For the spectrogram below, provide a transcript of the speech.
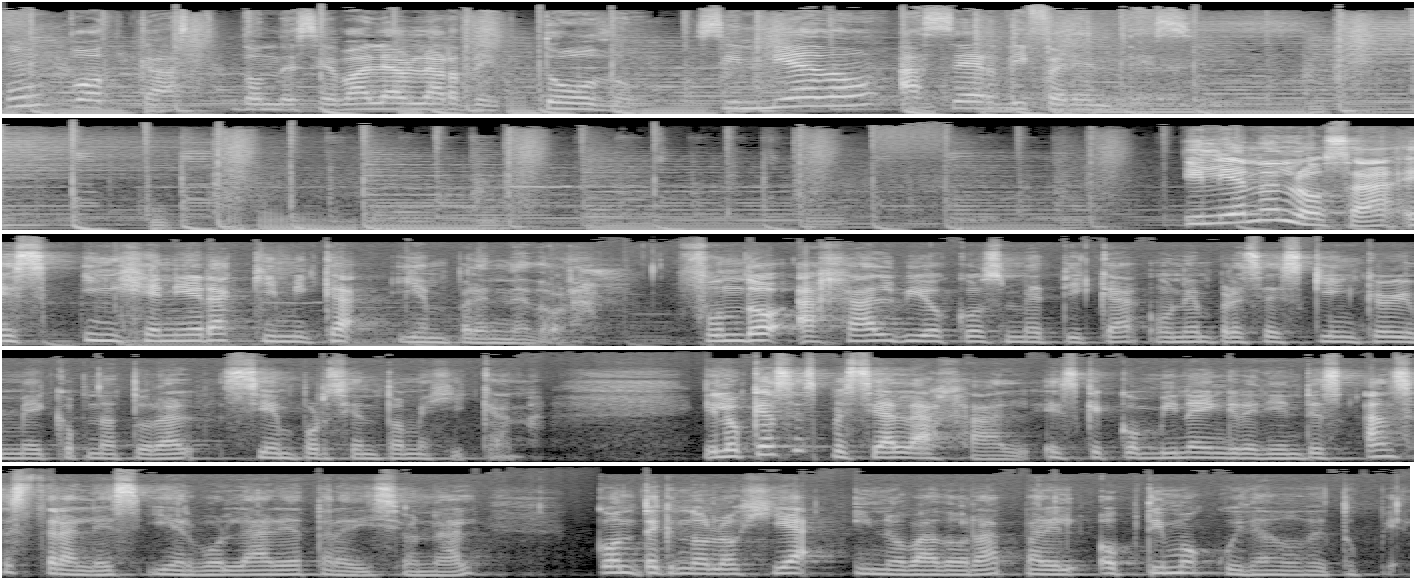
un podcast donde se vale hablar de todo, sin miedo a ser diferentes. Iliana Loza es ingeniera química y emprendedora. Fundó Ajal Biocosmética, una empresa de skincare y makeup natural 100% mexicana. Y lo que hace especial a Ajal es que combina ingredientes ancestrales y herbolaria tradicional con tecnología innovadora para el óptimo cuidado de tu piel.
